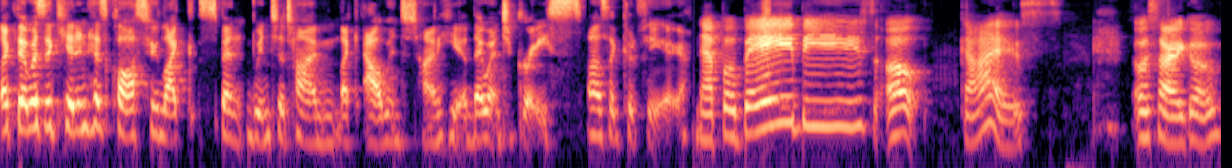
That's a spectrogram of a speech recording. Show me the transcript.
Like there was a kid in his class who like spent winter time, like our winter time here. They went to Greece. I was like, good for you. Nepo babies. Oh, guys. Oh, sorry. Go.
